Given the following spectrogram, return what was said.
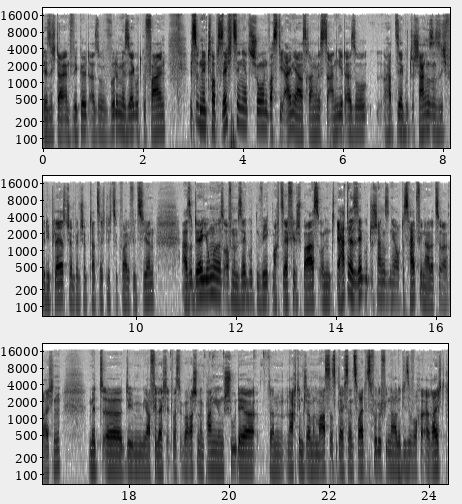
der sich da entwickelt. Also würde mir sehr gut gefallen. Ist in den Top 16 jetzt schon, was die Einjahresrangliste angeht. Also hat sehr gute Chancen, sich für die Players Championship tatsächlich zu qualifizieren. Also der Junge ist auf einem sehr guten Weg, macht sehr viel Spaß und er hat ja sehr gute Chancen, hier auch das Halbfinale zu erreichen. Mit äh, dem ja vielleicht etwas überraschenden Pang Jung Shu, der dann nach dem German Masters gleich sein zweites Viertelfinale diese Woche erreicht.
